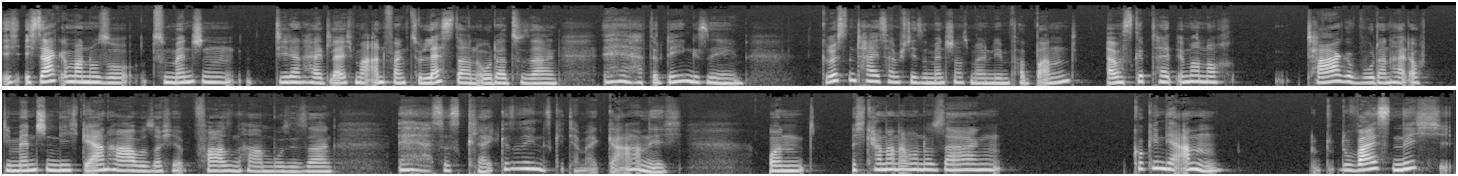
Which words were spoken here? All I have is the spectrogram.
ich, ich sage immer nur so zu Menschen, die dann halt gleich mal anfangen zu lästern oder zu sagen, äh, hast du den gesehen? Größtenteils habe ich diese Menschen aus meinem Leben verbannt, aber es gibt halt immer noch Tage, wo dann halt auch die Menschen, die ich gern habe, solche Phasen haben, wo sie sagen, äh, hast du das Kleid gesehen? Das geht ja mal gar nicht. Und ich kann dann immer nur sagen, guck ihn dir an. Du, du weißt nicht,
